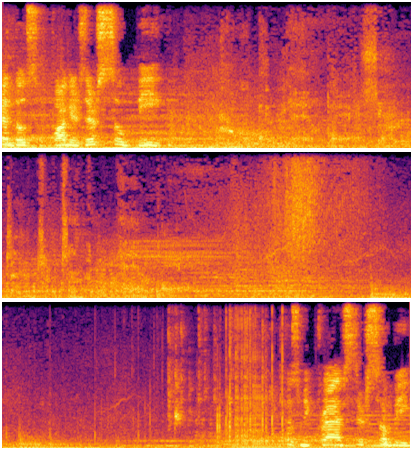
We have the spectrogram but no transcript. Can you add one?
Yeah, those buggers, they're so big. Cosmic crabs, they're so big.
